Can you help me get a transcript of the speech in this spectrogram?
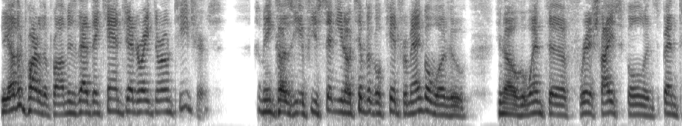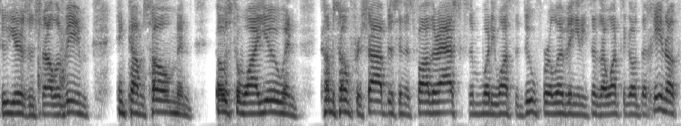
The other part of the problem is that they can't generate their own teachers. I mean, because if you said, you know, typical kid from Englewood who, you know, who went to Frisch High School and spent two years in Shaalvim and comes home and goes to YU and comes home for Shabbos and his father asks him what he wants to do for a living and he says, I want to go to Chinuch,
